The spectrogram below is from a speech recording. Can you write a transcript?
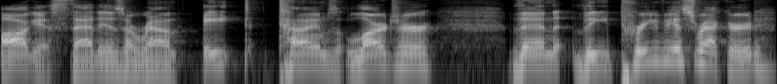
August. That is around eight times larger than the previous record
